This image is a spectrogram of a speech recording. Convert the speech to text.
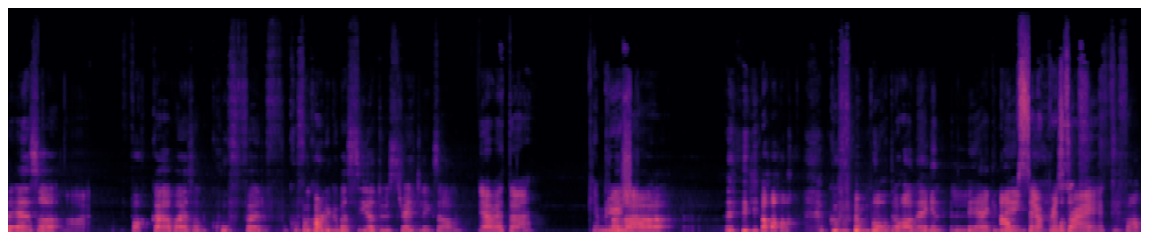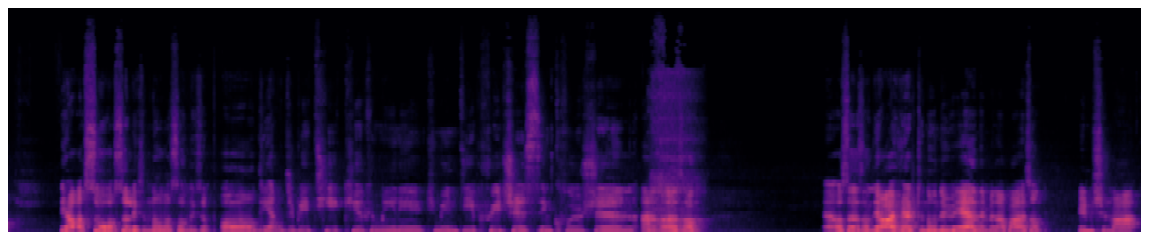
Det er så Nei. fucka. Jeg er bare sånn Hvorfor, hvorfor kan du ikke bare si at du er straight, liksom? Jeg vet det. Hvem bryr seg? Altså, ja, hvorfor må du ha en egen legning? I'm super straight. Fy faen. Ja, jeg så også liksom noe sånn liksom Oh, the LGBTQ community, community preaches inclusion and Og, sånn, og så er det sånn Ja, helt til noen er uenig med deg, bare sånn Unnskyld meg,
